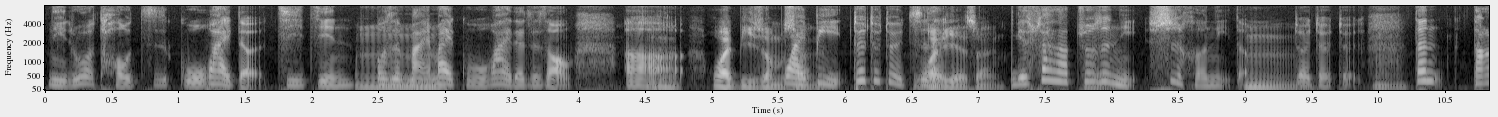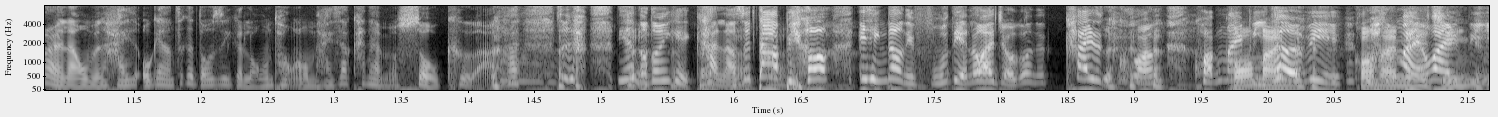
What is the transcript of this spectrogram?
你如果投资国外的基金，嗯或者买卖国外的这种呃、嗯外币算不算？外币，对对对之类外币也算。也算啊，就是你适合你的。嗯，对对对，嗯但当然了，我们还是我跟你讲，这个都是一个笼统了，我们还是要看他有没有授课啊。他 这个你很多东西可以看啦，所以大家不要一听到你浮点落在九宫，你就开始 狂狂买比特币、狂买外币，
